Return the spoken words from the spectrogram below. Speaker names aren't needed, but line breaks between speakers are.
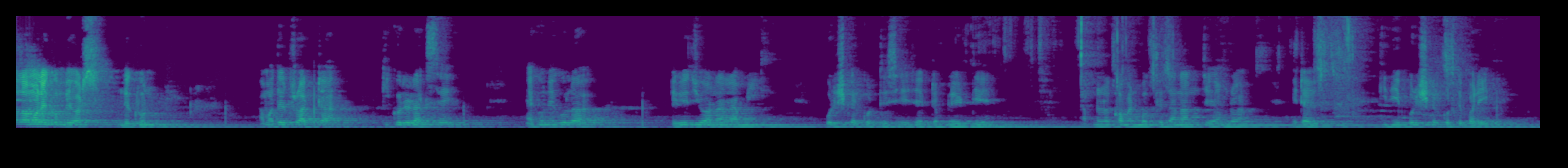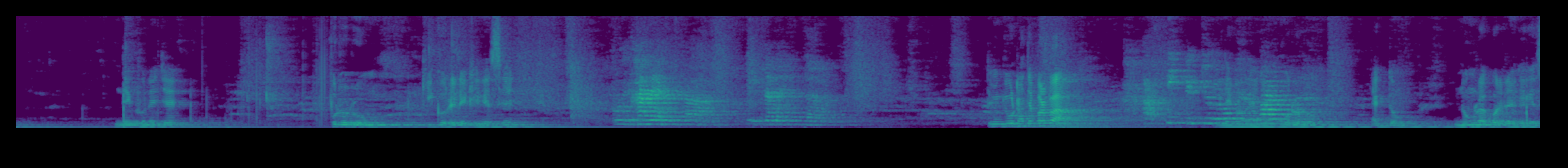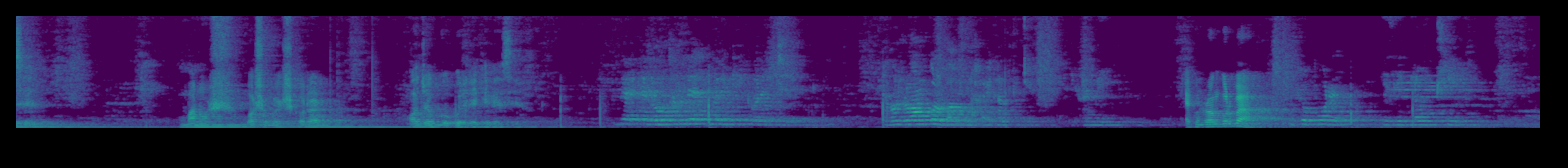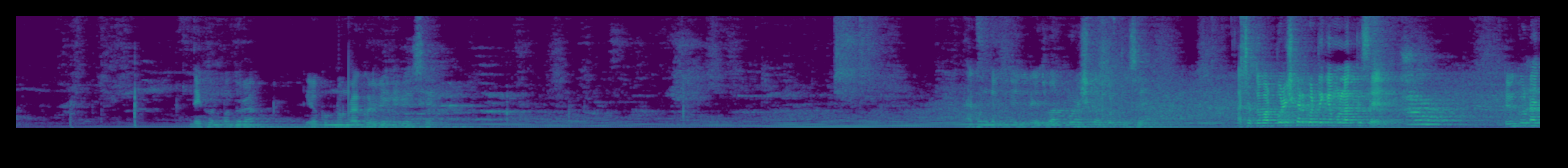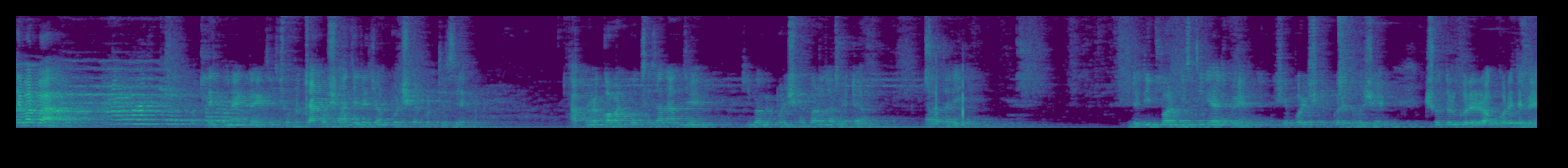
আসসালামু আলাইকুম ভিউয়ার্স, দেখুন, আমাদের ফ্ল্যাটটা কি করে রাখছে? এখন এগুলা রিজিওয়ান আমি পরিষ্কার করতেছি, এই যে একটা প্লেট দিয়ে। আপনারা কমেন্ট বক্সে জানান যে আমরা এটা কি দিয়ে পরিষ্কার করতে পারি। দেখুন, এই যে পুরো রুম কি করে রেখে গেছে
ওইখানে একটা এখানে একটা
তুমি কি উঠাতে পারবা? দেখুন পুরো একদম নোংরা করে রেখে গেছে। মানুষ বসবাস করার অযোগ্য করে রেখে গেছে।
দেখেন ওখান থেকে একবারে কি করেছে এখন। রং করব?
দেখুন বন্ধুরা কীরকম নোংরা করে রেখে গেছে। এখন দেখুন এই রেজওয়ান পরিষ্কার করতেছে। আচ্ছা তোমার পরিষ্কার করতে কেমন লাগতেছে? তুমি কি উঠাইতে পারবা? দেখুন, একটা যে ছোট চাকুর সাহায্যে রেজন পরিষ্কার করতেছে। আপনারা কমেন্ট বক্সে জানান যে কীভাবে পরিষ্কার করা যাবে এটা। তাড়াতাড়ি। দুই দিন পর মিস্ত্রি আসবে সে পরিষ্কার করে ঘষে সুন্দর করে রং করে দেবে।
